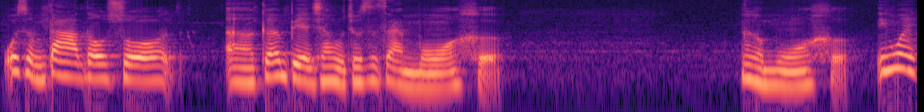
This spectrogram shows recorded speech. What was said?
为什么大家都说，呃，跟别人相处就是在磨合？那个磨合，因为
